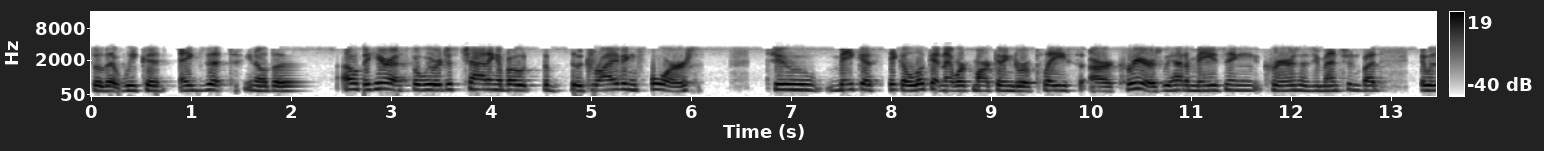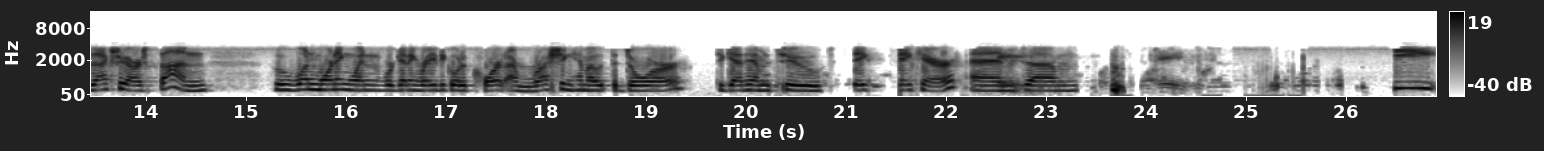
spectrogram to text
so that we could exit. You know the I don't hear us, but we were just chatting about the, the driving force to make us take a look at network marketing to replace our careers. We had amazing careers, as you mentioned, but it was actually our son who one morning when we're getting ready to go to court, I'm rushing him out the door to get him to day daycare, and um, he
